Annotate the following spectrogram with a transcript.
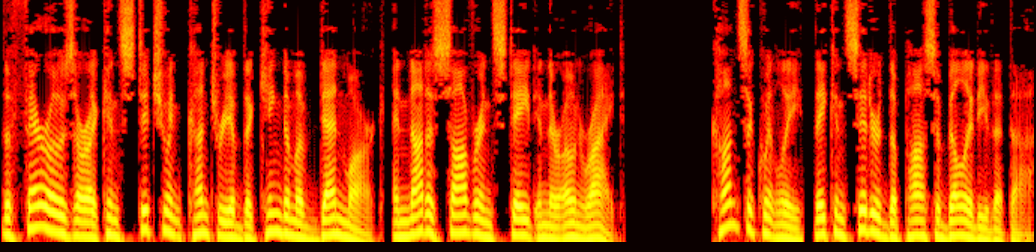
The Faroes are a constituent country of the Kingdom of Denmark, and not a sovereign state in their own right. Consequently, they considered the possibility that the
